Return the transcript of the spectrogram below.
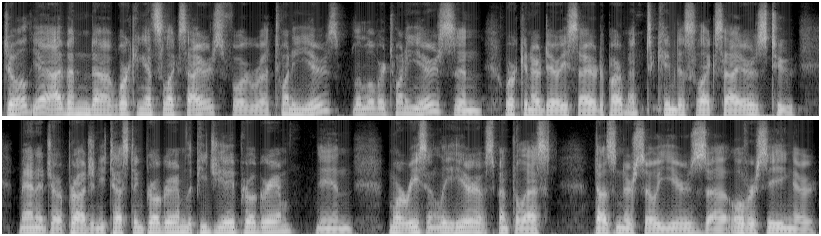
Joel, yeah, I've been uh, working at Select Sires for uh, 20 years, a little over 20 years, and work in our dairy sire department. Came to Select Sires to manage our progeny testing program, the PGA program, and more recently here, I've spent the last dozen or so years uh, overseeing our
